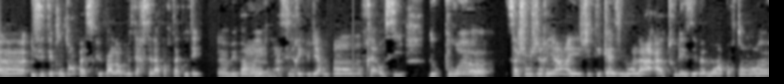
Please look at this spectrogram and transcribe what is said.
euh, ils étaient contents parce que bah, l'Angleterre, c'est la porte à côté. Euh, mes parents, ils venaient assez régulièrement, mon frère aussi. Donc pour eux, euh, ça changeait rien et j'étais quasiment là à tous les événements importants euh,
